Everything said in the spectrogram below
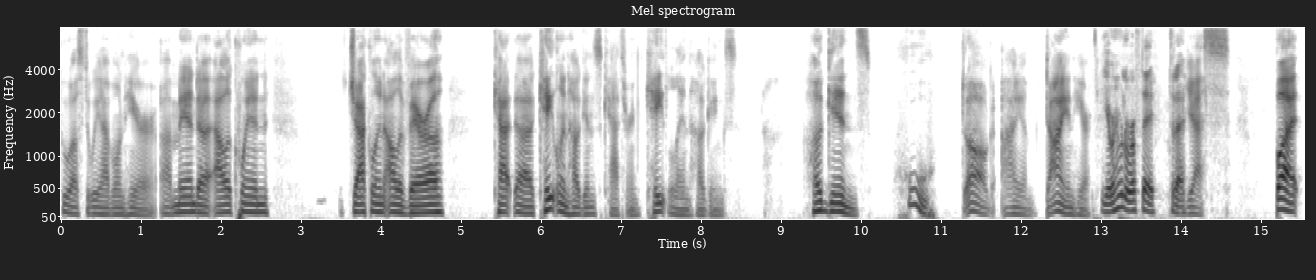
Who else do we have on here? Amanda Alequin, Jacqueline Oliveira, Kat, uh, Caitlin Huggins, Catherine, Caitlin Huggins, Huggins. Whew, dog, I am dying here. yeah, we're having a rough day today. Yes, but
